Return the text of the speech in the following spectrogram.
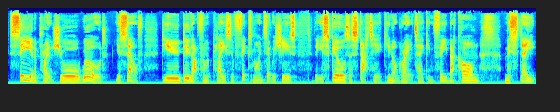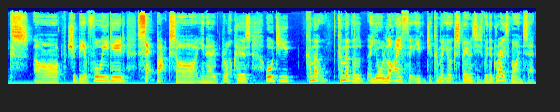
see and approach your world yourself? Do you do that from a place of fixed mindset, which is that your skills are static, you're not great at taking feedback on, mistakes are should be avoided, setbacks are, you know, blockers, or do you come at come at the, your life, you, do you come at your experiences with a growth mindset?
